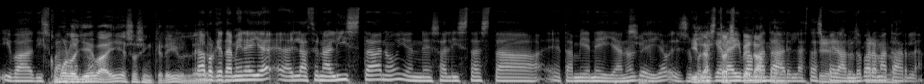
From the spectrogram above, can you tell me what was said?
y va a disparar ¿Cómo lo ¿no? lleva ahí? Eso es increíble. Claro, porque también ella, él hace una lista, ¿no? Y en esa lista está eh, también ella, ¿no? Sí. Ella se Y supone la que está la iba a esperando. matar, la está Sí, la está esperando para matarla.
